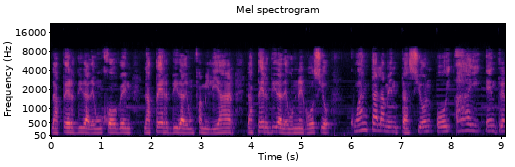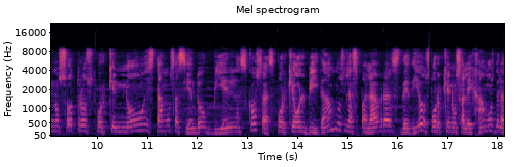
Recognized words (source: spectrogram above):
la pérdida de un joven, la pérdida de un familiar, la pérdida de un negocio cuánta lamentación hoy hay entre nosotros porque no estamos haciendo bien las cosas, porque olvidamos las palabras de Dios, porque nos alejamos de la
